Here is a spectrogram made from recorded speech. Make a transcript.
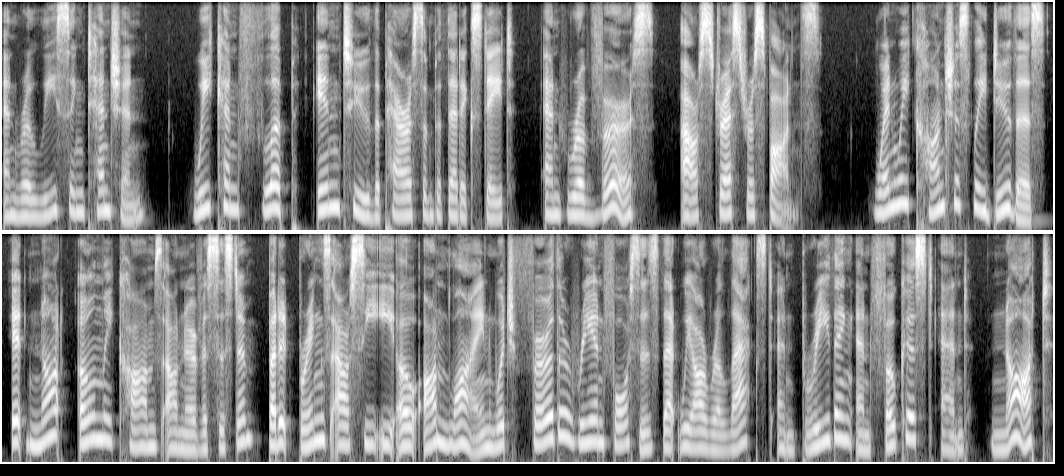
and releasing tension, we can flip into the parasympathetic state and reverse our stress response. When we consciously do this, it not only calms our nervous system, but it brings our CEO online, which further reinforces that we are relaxed and breathing and focused and not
